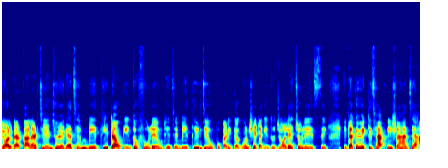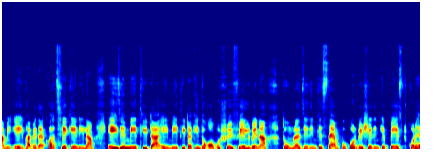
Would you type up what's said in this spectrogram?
জলটার কালার চেঞ্জ হয়ে গেছে, মেথিটাও কিন্তু ফুলে উঠেছে। মেথির যে উপকারিতা গুণ, সেটা কিন্তু জলে চলে এসছে। এটাকেও একটি ছাঁকনির সাহায্যে আমি এইভাবে দেখো ছেঁকে নিলাম। এই যে মেথিটা, এই মেথিটা কিন্তু অবশ্যই ফেলবে না। তোমরা যেদিনকে শ্যাম্পু করবে, সেদিনকে পেস্ট করে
